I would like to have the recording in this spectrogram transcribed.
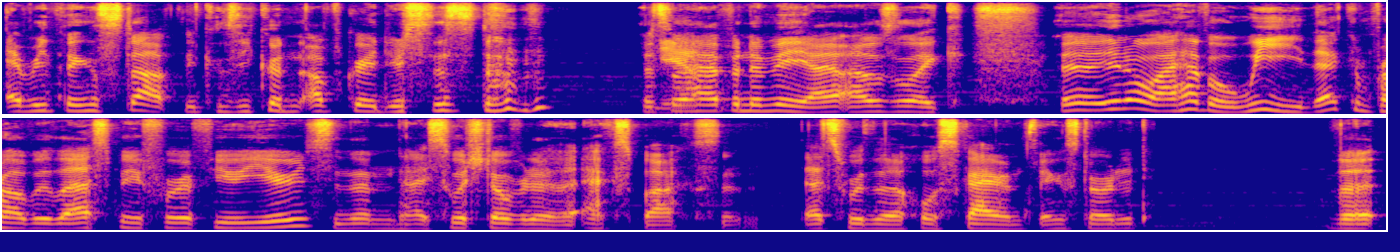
everything stopped because you couldn't upgrade your system. That's what happened to me. I, I was like, eh, you know, I have a Wii that can probably last me for a few years, and then I switched over to the Xbox, and that's where the whole Skyrim thing started. But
